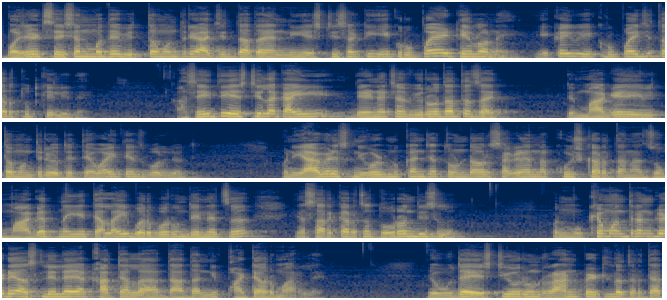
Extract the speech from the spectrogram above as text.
बजेट सेशनमध्ये वित्तमंत्री अजितदादा यांनी एस टीसाठी एक रुपयाही ठेवला नाही. एकही एक रुपयाची तरतूद केली नाही. असेही ते एस टीला काही देण्याच्या विरोधातच आहेत. ते मागे वित्तमंत्री होते तेव्हाही तेच बोलले होते. पण यावेळेस निवडणुकांच्या तोंडावर सगळ्यांना खुश करताना जो मागत नाही आहे त्यालाही भरभरून देण्याचं या सरकारचं धोरण दिसलं. पण मुख्यमंत्र्यांकडे असलेल्या या खात्याला दादांनी फाट्यावर मारलं आहे जे उद्या एस टीवरून रान पेटलं तर त्यात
